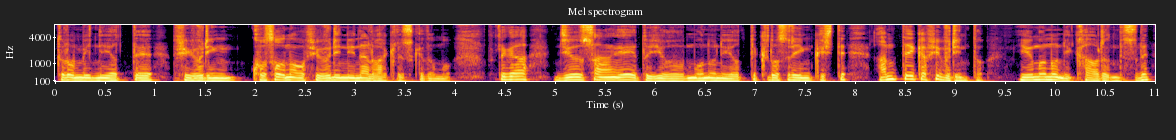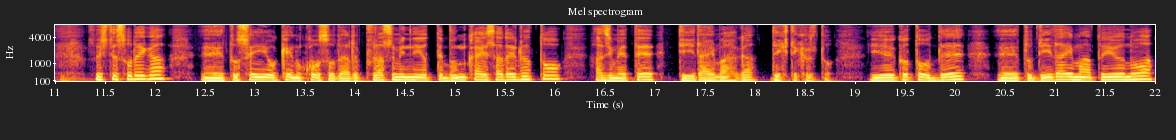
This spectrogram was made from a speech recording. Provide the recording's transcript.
トロンビンによってフィブリン固層のフィブリンになるわけですけどもそれが 13A というものによってクロスリンクして安定化フィブリンというものに変わるんですね。うん、そしてそれが、えーと、専用系の酵素であるプラスミンによって分解されると初めて D ダイマーができてくるということで、えーと D ダイマーというのは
